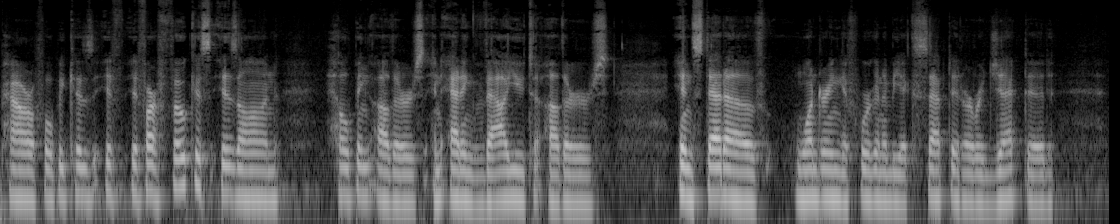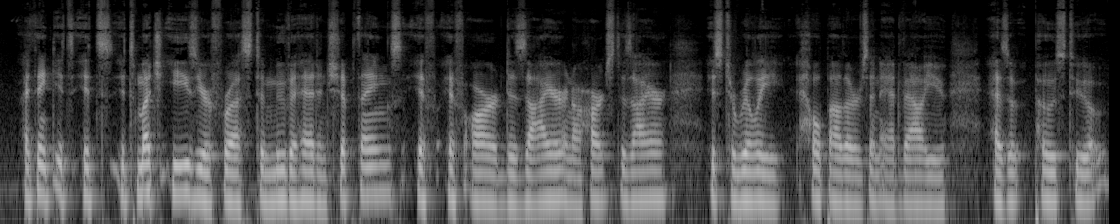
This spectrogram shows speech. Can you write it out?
powerful because if if our focus is on helping others and adding value to others, instead of wondering if we're going to be accepted or rejected, I think it's it's it's much easier for us to move ahead and ship things if if our desire and our heart's desire is to really help others and add value as opposed to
